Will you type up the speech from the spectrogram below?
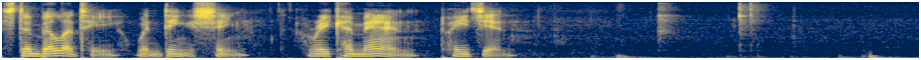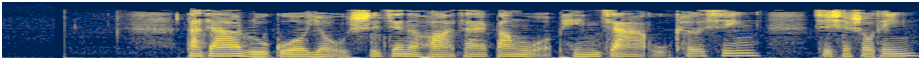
，stability 稳定性，recommend 推荐。大家如果有时间的话，再帮我评价五颗星，谢谢收听。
